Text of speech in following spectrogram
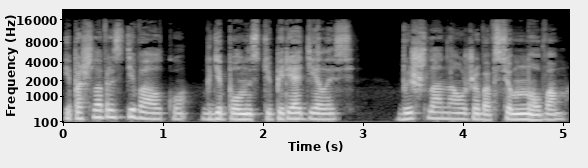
и пошла в раздевалку, где полностью переоделась. Вышла она уже во всем новом.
